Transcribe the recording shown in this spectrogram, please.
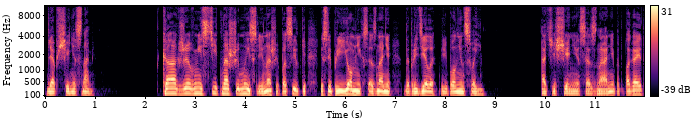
для общения с нами. Как же вместить наши мысли, наши посылки, если приемник сознания до предела переполнен своим? Очищение сознания предполагает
